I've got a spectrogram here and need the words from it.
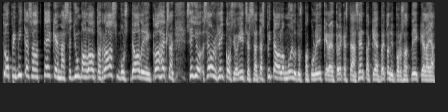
Topi, mitä sä oot tekemässä? Jumalauta, Rasmus Dalin kahdeksan. Se, jo, se on rikos jo itsessään. Tässä pitää olla muilutuspaku liikkeellä jo pelkästään sen takia betoniporsaat liikkeellä ja,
